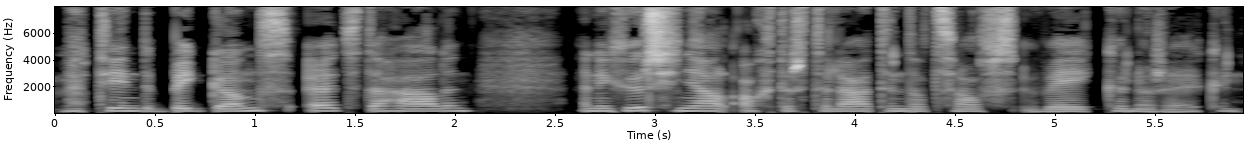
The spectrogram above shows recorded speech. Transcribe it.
meteen de big guns uit te halen en een geursignaal achter te laten dat zelfs wij kunnen ruiken.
